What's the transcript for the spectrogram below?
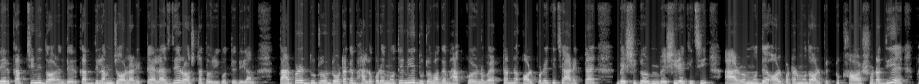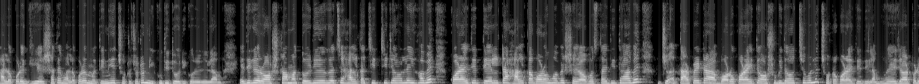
দেড় কাপ চিনি দেড় কাপ দিলাম জল আর একটা এলাচ দিয়ে রসটা তৈরি করতে দিলাম। তারপরে দুটো ডোটাকে ভালো করে মথে নিয়ে দুটো ভাগে ভাগ করে নেব। একটা অল্প রেখেছি আরেকটায় বেশি বেশি রেখেছি। আর ওর মধ্যে অল্পটার মধ্যে অল্প একটু খাওয়ার সোডা দিয়ে ভালো করে ঘিয়ের সাথে ভালো করে মেতে নিয়ে ছোট ছোট নিকুতি তৈরি করে নিলাম। এদিকে রসটা আমার তৈরি হয়ে গেছে, হালকা চিটচিটে হলেই হবে। কড়াইতে তেলটা হালকা গরম হবে, সেই অবস্থায় দিতে হবে। তারপরে এটা বড় কড়াইতে অসুবিধা হচ্ছে বলে ছোট কড়াইতে দিলাম। হয়ে যাওয়ার পরে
